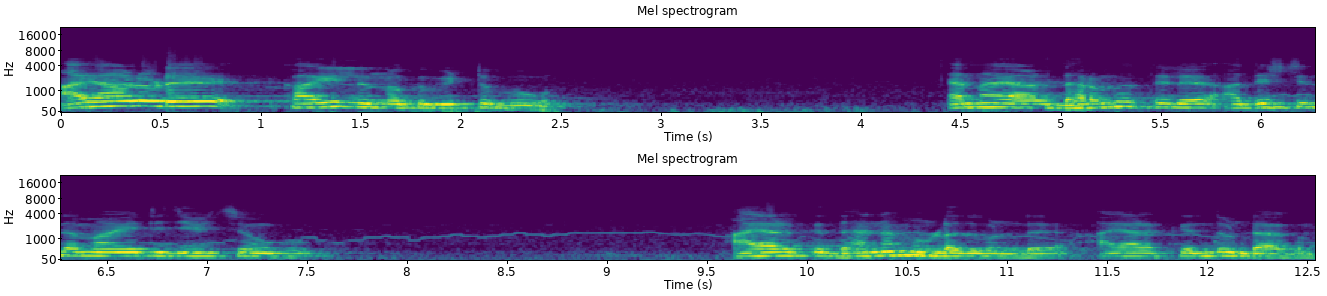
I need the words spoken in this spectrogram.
അയാളുടെ കയ്യിൽ നിന്നൊക്കെ വിട്ടുപോകും. എന്നയാൾ ധർമ്മത്തിൽ അധിഷ്ഠിതമായിട്ട് ജീവിച്ചു നോക്കൂ. അയാൾക്ക് ധനമുള്ളത് കൊണ്ട് അയാൾക്ക് എന്തുണ്ടാകും?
